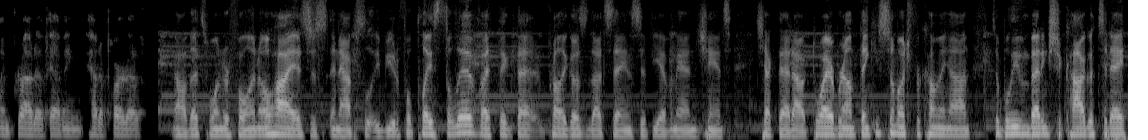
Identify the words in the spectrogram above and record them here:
am proud of having had a part of. Oh, that's wonderful. And Ojai is just an absolutely beautiful place to live. I think that probably goes without saying. So if you haven't had a chance, check that out. Dwier Brown, thank you so much for coming on to Believe in Betting Chicago today.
